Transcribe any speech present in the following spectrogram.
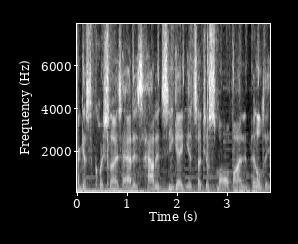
I guess the question I had is how did Seagate get such a small fine and penalty?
